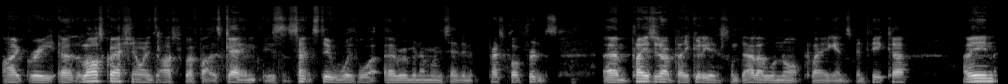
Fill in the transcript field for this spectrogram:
I agree. Uh, the last question I wanted to ask you about this game is something to do with what uh, Ruben Amorim said in the press conference. Um, players who don't play good against Tondela will not play against Benfica. I mean,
